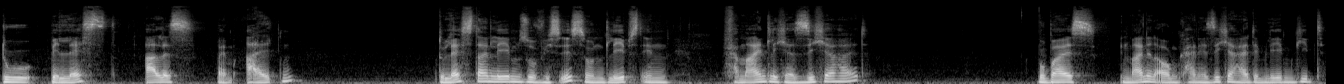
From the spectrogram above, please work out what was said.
du belässt alles beim Alten, du lässt dein Leben so, wie es ist und lebst in vermeintlicher Sicherheit, wobei es in meinen Augen keine Sicherheit im Leben gibt.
